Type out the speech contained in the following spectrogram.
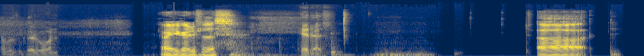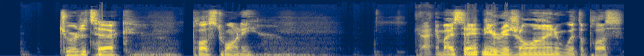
That was a good one. All right, you ready for this? Hit us. Uh, Georgia Tech plus twenty. Okay. Am I saying the original line with the plus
